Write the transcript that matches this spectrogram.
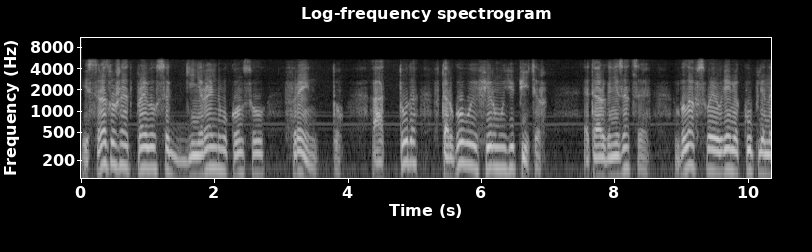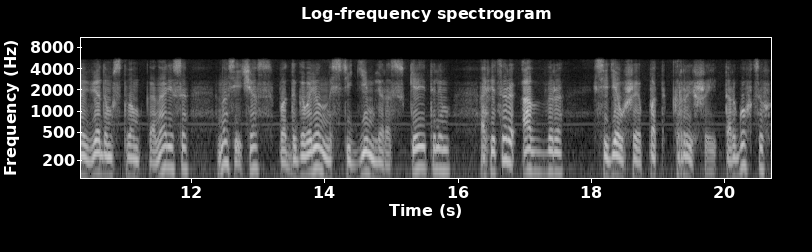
и сразу же отправился к генеральному консулу Фрейнту, а оттуда в торговую фирму «Юпитер». Эта организация — была в свое время куплена ведомством Канариса, но сейчас, по договоренности Гиммлера с Кейтелем, офицеры Абвера, сидевшие под крышей торговцев,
